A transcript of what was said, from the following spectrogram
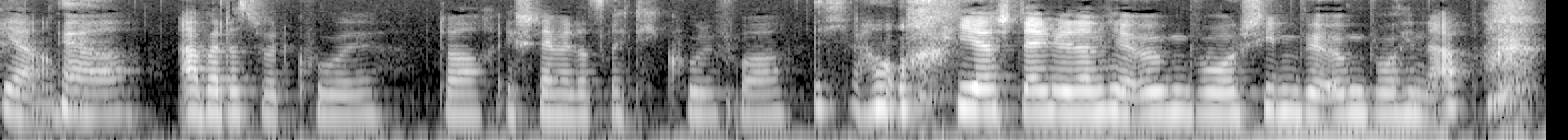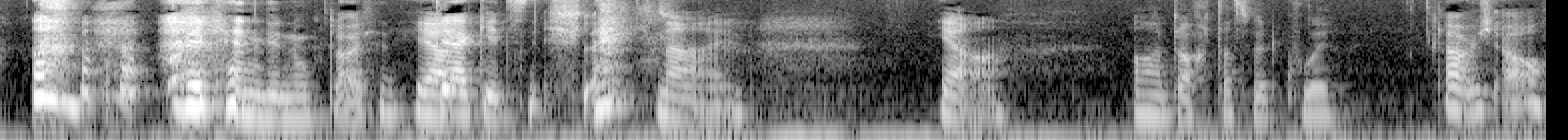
Ja, Ja, aber das wird cool. Doch, ich stelle mir das richtig cool vor. ich auch. Hier stellen wir dann hier irgendwo, schieben wir irgendwo hin ab. Wir kennen genug Leute. Ja. Der geht's nicht schlecht. Nein. Ja. Oh doch, das wird cool. Glaube ich auch.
